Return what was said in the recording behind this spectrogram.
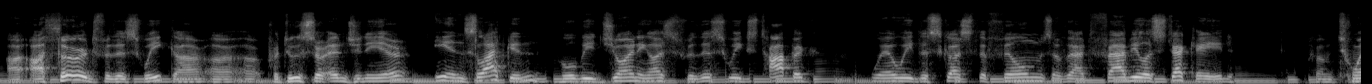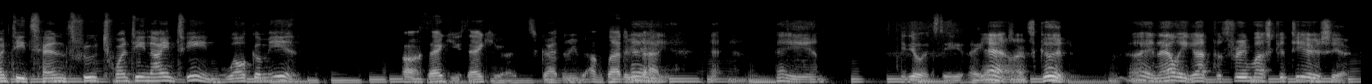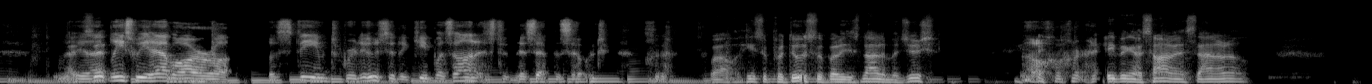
our, our, third for this week, our, our, our, producer engineer, Ian Slatkin, who will be joining us for this week's topic, where we discuss the films of that fabulous decade from 2010 through 2019. Welcome, Ian. Oh, thank you, thank you. It's glad to be. I'm glad to be hey. back. Hey, Ian. How you doing, Steve? How yeah, doing? that's good. Hey, now we got the three musketeers here. That's At least we have our uh, esteemed producer to keep us honest in this episode. well, he's a producer, but he's not a magician. Oh, right. Keeping us honest, I don't know.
